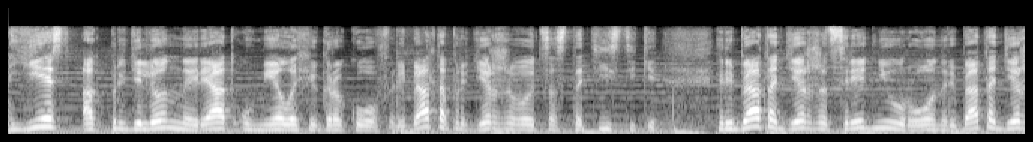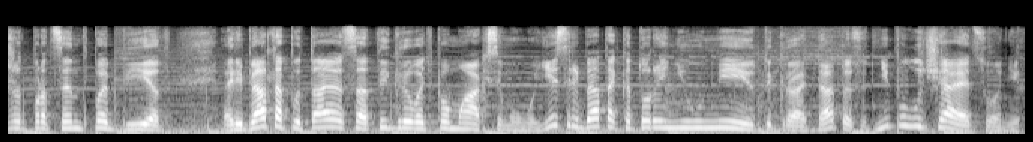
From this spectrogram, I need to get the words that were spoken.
Есть определенный ряд умелых игроков. Ребята придерживаются статистики. Ребята держат средний урон. Ребята держат процент побед. Ребята пытаются отыгрывать по максимуму. Есть ребята, которые не умеют играть, да, то есть вот не получается у них.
